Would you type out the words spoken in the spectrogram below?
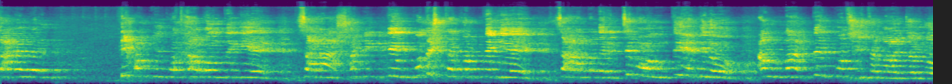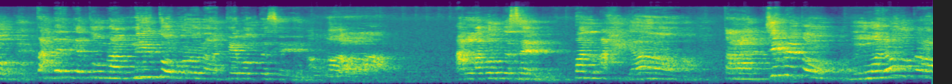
জালেমের বিপক্ষে কথা বলতে গিয়ে, যারা সঠিক দিন প্রতিষ্ঠা করতে গিয়ে, যারা তাদের জীবন দিয়ে দিল, আল্লাহর দিন প্রতিষ্ঠা করার জন্য, তাদেরকে তোমরা বলো না কে বলতেছে? আল্লাহ। বলতেছেন বাল আহইয়া তারা জীবিত মরেও তারা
